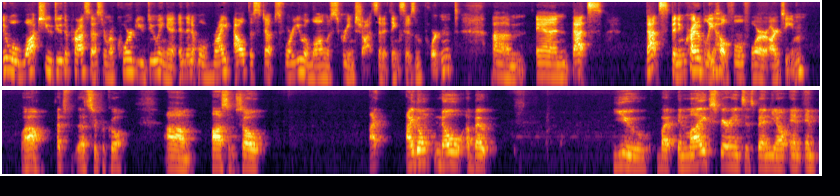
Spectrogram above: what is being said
it will watch you do the process and record you doing it and then it will write out the steps for you along with screenshots that it thinks is important. Um, and that's that's been incredibly helpful for our team. Wow that's that's super cool. Um, awesome. So i i don't know about you but in my experience it's been you know and and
